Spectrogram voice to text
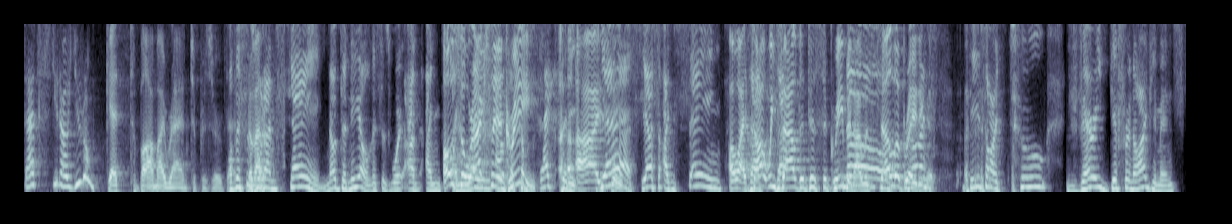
that's, you know, you don't get to bomb Iran to preserve that. Well, this no is matter- what I'm saying. No, Donniel, this is what I'm. I'm oh, I'm so we're actually agreeing. Complexity. I yes, see. yes, I'm saying. Oh, I that, thought we that, found a disagreement. No, I was celebrating no, it. these are two very different arguments,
